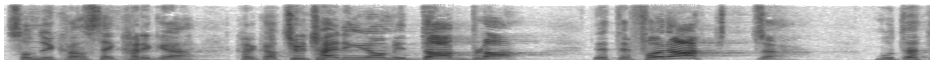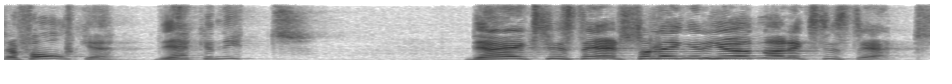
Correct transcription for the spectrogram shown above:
som du kan se karikaturtegninger om i Dagbladet Dette foraktet mot dette folket, det er ikke nytt. Det har eksistert så lenge jødene har eksistert.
